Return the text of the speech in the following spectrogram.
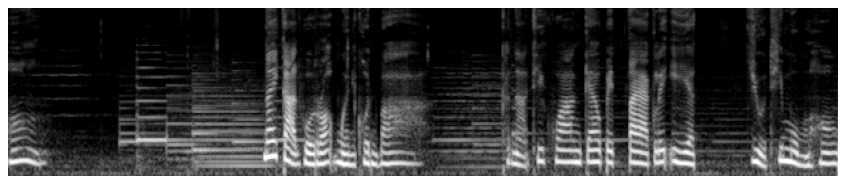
ห้อง ในกาดหัวเราะเหมือนคนบ้า ขณะที่คว้างแก้วไปแตกละเอียดอยู่ที่มุมห้อง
